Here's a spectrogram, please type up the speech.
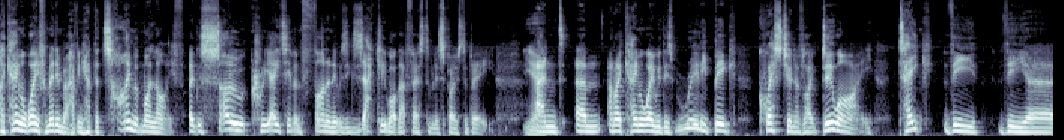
I came away from Edinburgh having had the time of my life. It was so creative and fun, and it was exactly what that festival is supposed to be. Yeah. And um, and I came away with this really big question of like, do I take the the uh,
